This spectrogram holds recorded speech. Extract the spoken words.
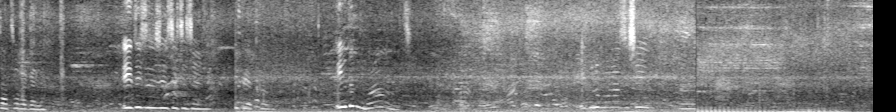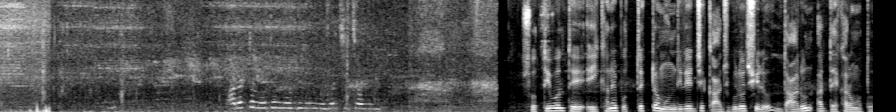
যা চলে গেলে। এই যে দেখো। এই তো মাছ। এগুলো মনে হচ্ছে সেই আর একটা নতুন মন্দিরে নিয়ে যাচ্ছি চলুন সত্যি বলতে এইখানে প্রত্যেকটা মন্দিরের যে কাজগুলো ছিল দারুণ আর দেখার মতো।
